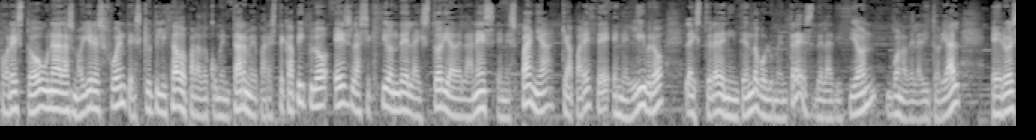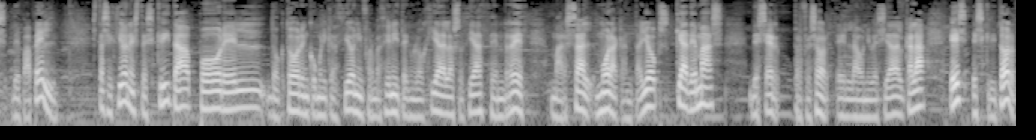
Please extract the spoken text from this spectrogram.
Por esto, una de las mayores fuentes que he utilizado para documentarme para este capítulo es la sección de la historia de la NES en España que aparece en el libro La historia de Nintendo volumen 3 de la edición, bueno, de la editorial Héroes de Papel. Esta sección está escrita por el doctor en Comunicación, Información y Tecnología de la Sociedad en Red, Marsal Mora Cantallops, que además de ser profesor en la Universidad de Alcalá, es escritor.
